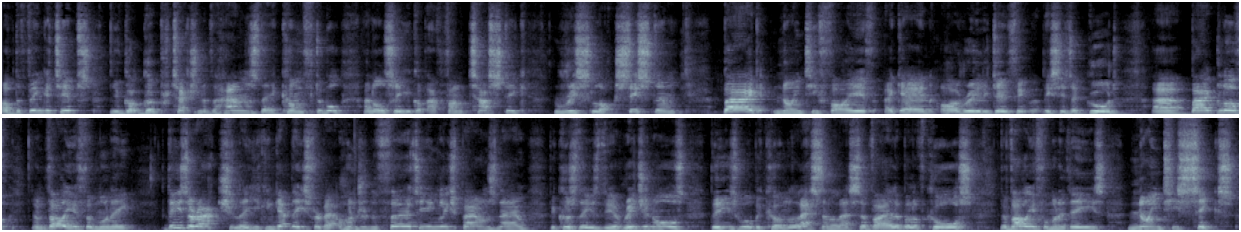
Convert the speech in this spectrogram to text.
of the fingertips. You've got good protection of the hands. They're comfortable. And also you've got that fantastic wrist lock system. Bag 95. Again, I really do think that this is a good uh, bag glove. And value for money. These are actually, you can get these for about 130 English pounds now because these are the originals. These will become less and less available, of course. The value for one of these, 96.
